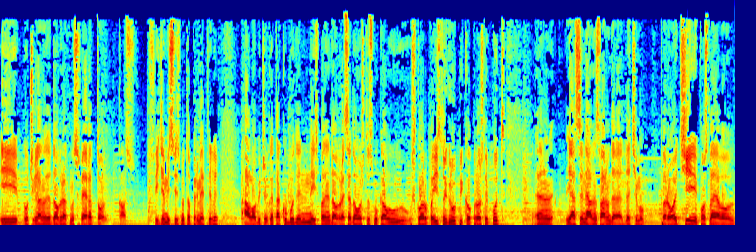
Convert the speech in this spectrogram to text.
i očigledno da je dobra atmosfera, to kao su sviđa mi, svi smo to primetili, ali obično kad tako bude ne ispadne dobro. E sad ovo što smo kao u, skoro pa istoj grupi kao prošli put, e, ja se nadam stvarno da, da ćemo proći, posle evo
